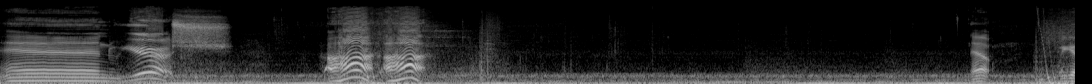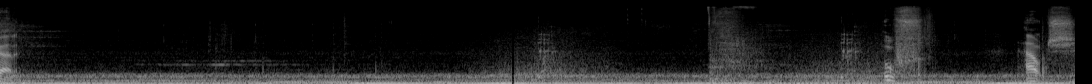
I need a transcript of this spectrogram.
And yes! Aha! Aha! No. We got it. Oof. Ouch.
